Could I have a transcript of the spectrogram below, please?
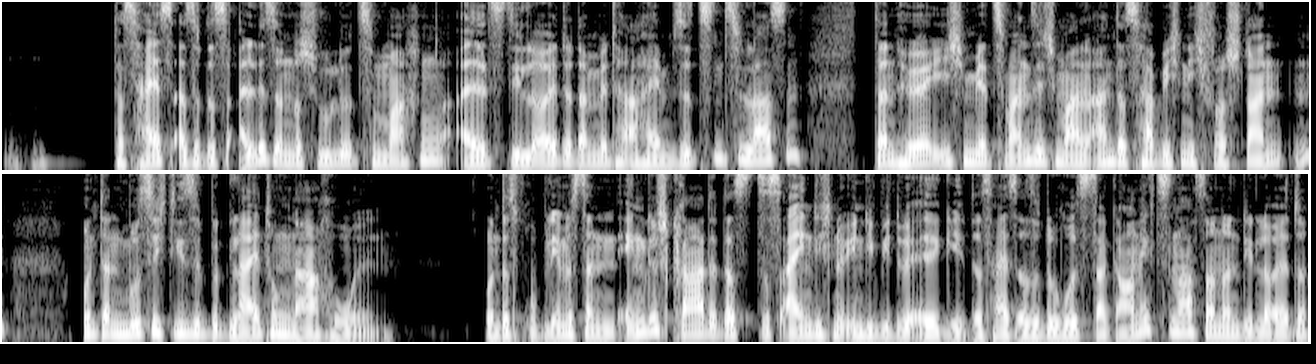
Mhm. Das heißt also, das alles in der Schule zu machen, als die Leute damit daheim sitzen zu lassen. Dann höre ich mir 20 Mal an, das habe ich nicht verstanden. Und dann muss ich diese Begleitung nachholen. Und das Problem ist dann in Englisch gerade, dass das eigentlich nur individuell geht. Das heißt also, du holst da gar nichts nach, sondern die Leute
